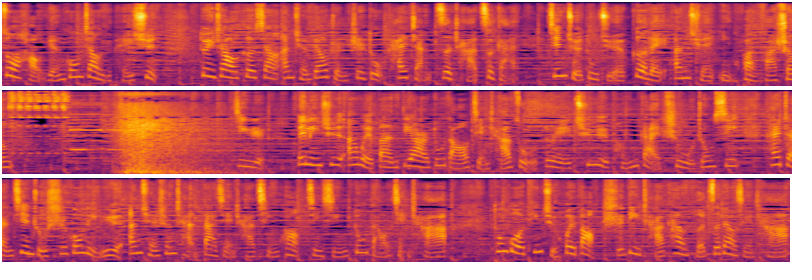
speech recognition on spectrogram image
做好员工教育培训，对照各项安全标准制度开展自查自改。坚决杜绝各类安全隐患发生。近日，碑林区安委办第二督导检查组对区域棚改事务中心开展建筑施工领域安全生产大检查情况进行督导检查。通过听取汇报、实地查看和资料检查，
